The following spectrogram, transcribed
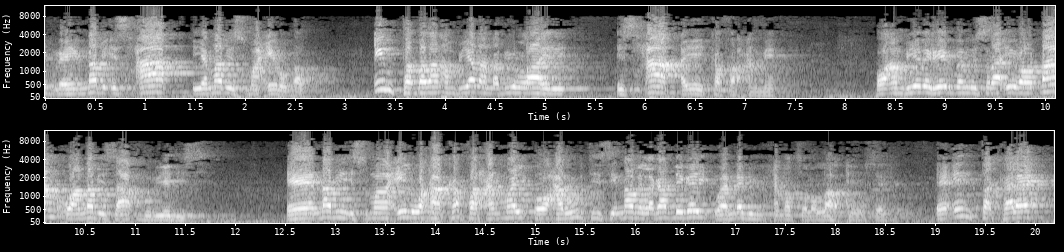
إبراهيم نبي إسحاق يا نبي إسماعيل قال انت بدن أنبياء نبي الله إسحاق أي كفر عنه وأنبياء غير بنو إسرائيل وطن ونبي إسحاق ذريتيس النبي إسماعيل وحا كفر عن مي وعرورتيسي نبي لقد بغي والنبي محمد صلى الله عليه وسلم انت كلا وحيا النبي إسحاق ذريتيسي waxa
